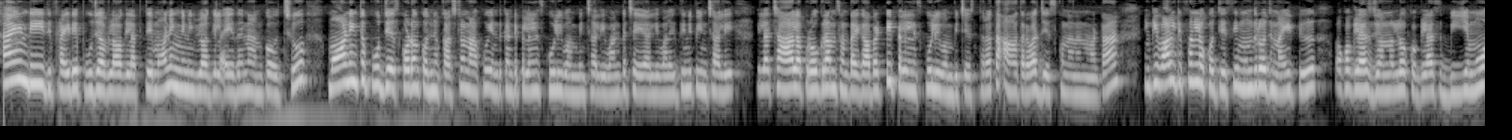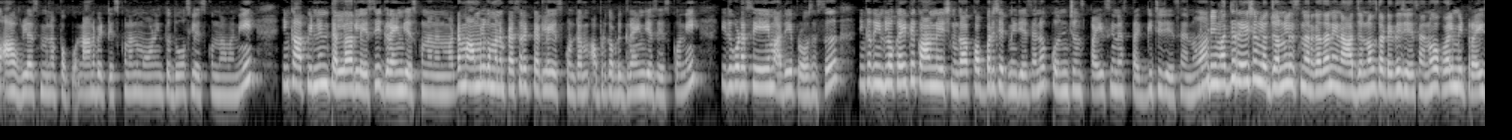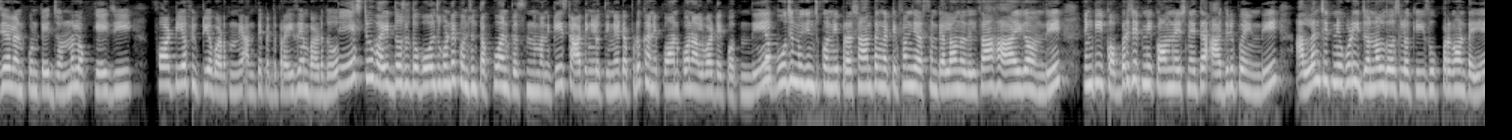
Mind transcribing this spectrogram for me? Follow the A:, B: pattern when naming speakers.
A: Hi అండి ఇది Friday puja vlog లేకపోతే మార్నింగ్ మినీ వ్లాగ్ ఇలా ఏదైనా అనుకోవచ్చు. మార్నింగ్తో పూజ చేసుకోవడం కొంచెం కష్టం నాకు ఎందుకంటే పిల్లల్ని స్కూల్కి పంపించాలి వంట చేయాలి వాళ్ళకి తినిపించాలి ఇలా చాలా ప్రోగ్రామ్స్ ఉంటాయి కాబట్టి పిల్లల్ని స్కూల్కి పంపించేసిన తర్వాత ఆ తర్వాత చేసుకున్నాను అనమాట ఇంక ఇవాళ టిఫిన్లోకి వచ్చేసి ముందు రోజు నైట్ ఒక గ్లాస్ జొన్నలు ఒక గ్లాస్ బియ్యము హాఫ్ గ్లాస్ మినపప్పు నానబెట్టేసుకున్నాను మార్నింగ్తో దోశలు వేసుకుందామని. ఇంకా ఆ పిండిని తెల్లారులేసి గ్రైండ్ చేసుకున్నాను అనమాట మామూలుగా మనం పెసరట్టు ఎట్లా వేసుకుంటాం అప్పటికప్పుడు గ్రైండ్ చేసేసుకొని ఇది కూడా సేమ్ అదే ప్రాసెస్. ఇంకా దీంట్లోకి అయితే కాంబినేషన్గా కొబ్బరి చట్నీ చేశాను. కొంచెం స్పైసీనెస్ తగ్గించి చేశాను. ఈ మధ్య రేషన్లో జొన్నలు ఇస్తున్నారు కదా నేను ఆ జొన్నలతో అయితే చేశాను. ఒకవేళ మీరు ట్రై చేయాలనుకుంటే జొన్నలు ఒక కేజీ ఫార్టీయో ఫిఫ్టీయో పడుతుంది. అంతే పెద్ద ప్రైస్ ఏం పడదు. టేస్ట్ వైట్ దోశలతో పోల్చుకుంటే కొంచెం తక్కువ అనిపిస్తుంది మనకి స్టార్టింగ్లో తినేటప్పుడు కానీ పోను పోను అలవాటు అయిపోతుంది పూజ ముగించుకొని ప్రశాంతంగా టిఫిన్ చేస్తుంటే ఎలా ఉందో తెలుసా? హాయిగా ఉంది. ఇంక ఈ కొబ్బరి చట్నీ కాంబినేషన్ అయితే అదిరిపోయింది. అల్లం చట్నీ కూడా ఈ జొన్నల దోశలోకి సూపర్గా ఉంటాయి.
